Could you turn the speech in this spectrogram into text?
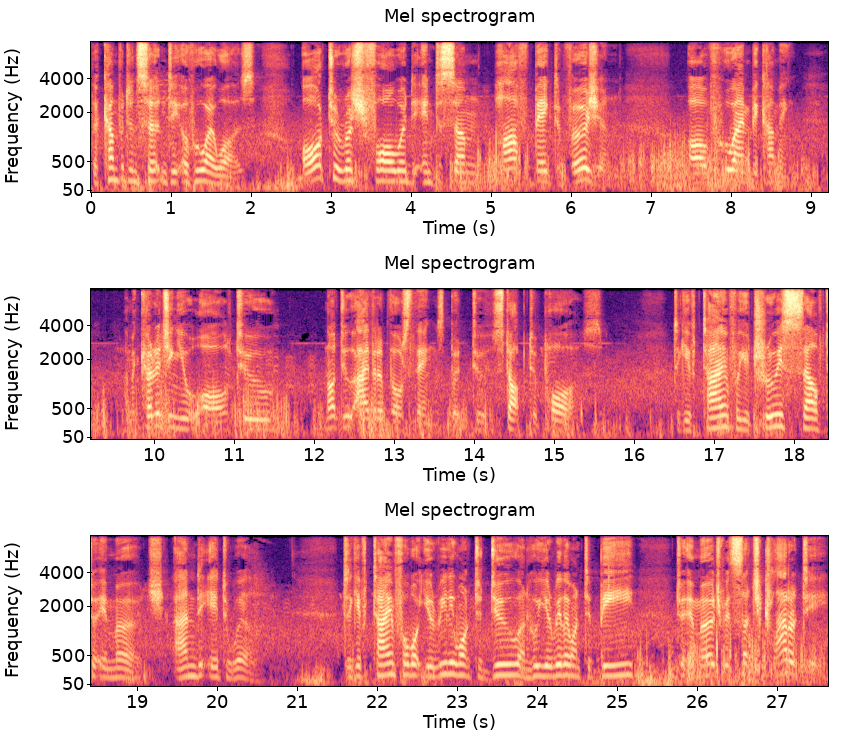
the comfort and certainty of who I was, or to rush forward into some half baked version of who I'm becoming. I'm encouraging you all to not do either of those things, but to stop, to pause, to give time for your truest self to emerge, and it will. To give time for what you really want to do and who you really want to be, to emerge with such clarity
